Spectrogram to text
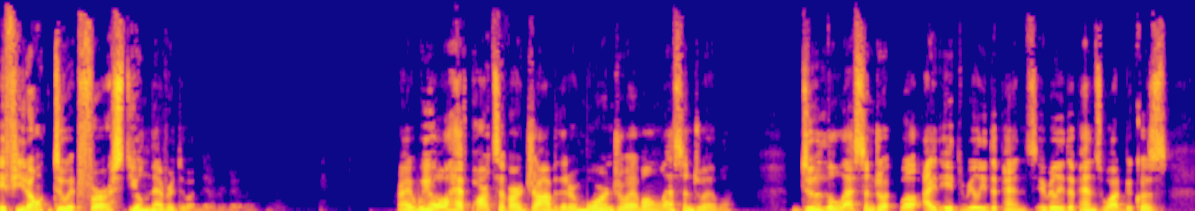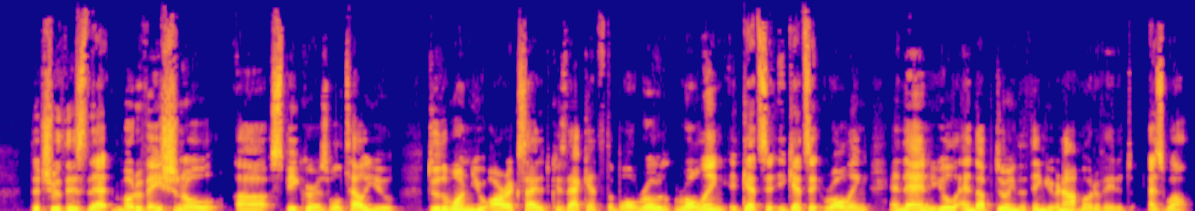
if you don't do it first, you'll never do it. Right? We all have parts of our job that are more enjoyable and less enjoyable. Do the less enjoy, well, I, it really depends. It really depends what, because the truth is that motivational uh, speakers will tell you do the one you are excited because that gets the ball ro- rolling. It gets it, it gets it rolling, and then you'll end up doing the thing you're not motivated as well.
